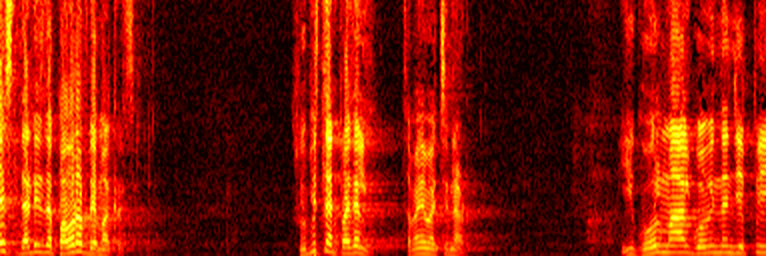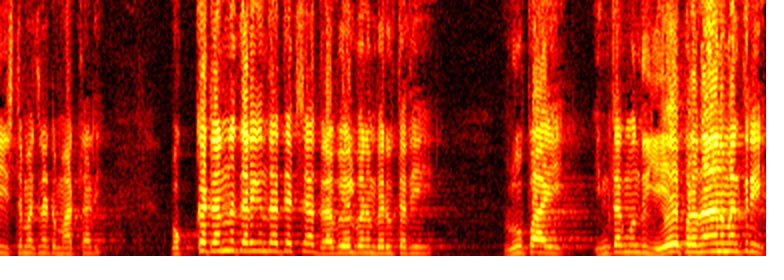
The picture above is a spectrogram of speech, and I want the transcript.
yes that is the power of democracy చూపిస్తారు ప్రజలు సమయం వచ్చినాడు. ఈ గోల్మాల్ గోవింద్ అని చెప్పి ఇష్టం వచ్చినట్టు మాట్లాడి ఒక్కటన్నా జరిగింది అధ్యక్ష? ద్రవ్యోల్బణం పెరుగుతుంది రూపాయి ఇంతకుముందు ఏ ప్రధానమంత్రి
